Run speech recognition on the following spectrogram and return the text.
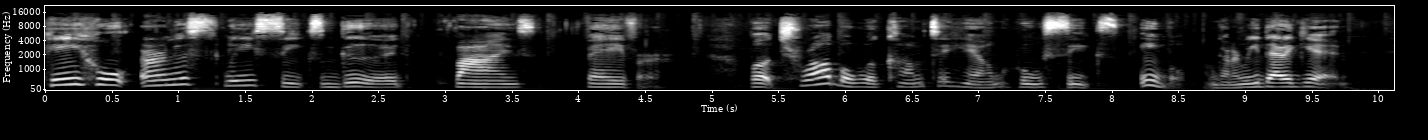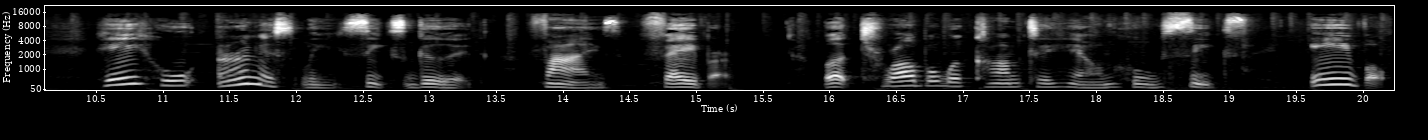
He who earnestly seeks good finds favor, but trouble will come to him who seeks evil. I'm going to read that again. He who earnestly seeks good finds favor, but trouble will come to him who seeks evil.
